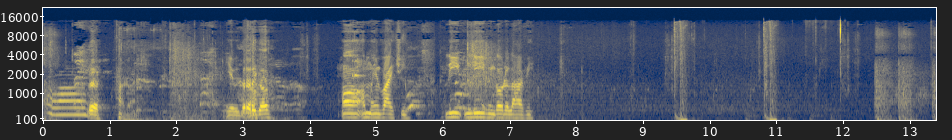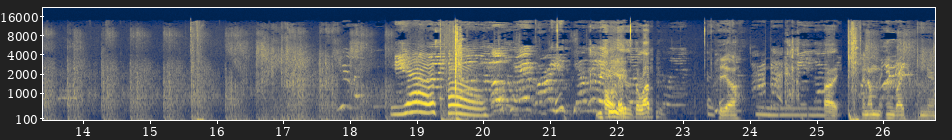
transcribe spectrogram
Hold, There. hold on. Here we There we go. Go. Uh, I'm gonna invite you. Leave, leave, and go to lobby. Yeah, let's go. You Oh, see it? the lobby. Yeah. Alright. And I'm gonna invite you from there.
